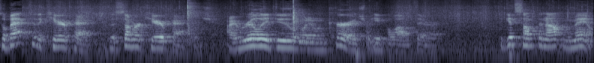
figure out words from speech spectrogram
So back to the care package, the summer care package. I really do want to encourage people out there to get something out in the mail.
